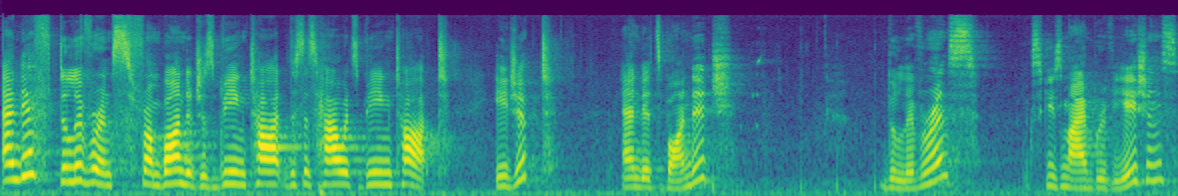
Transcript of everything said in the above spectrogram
And if deliverance from bondage is being taught, this is how it's being taught. Egypt and its bondage, deliverance, excuse my abbreviations,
